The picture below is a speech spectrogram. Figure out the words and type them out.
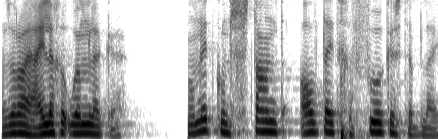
Ons is daai heilige oomblikke om net konstant altyd gefokus te bly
